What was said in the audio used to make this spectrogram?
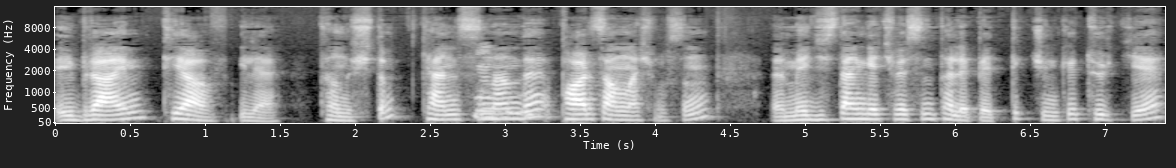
İbrahim Tiav ile tanıştım. Kendisinden hı. de Paris Anlaşması'nın e, meclisten geçmesini talep ettik. Çünkü Türkiye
